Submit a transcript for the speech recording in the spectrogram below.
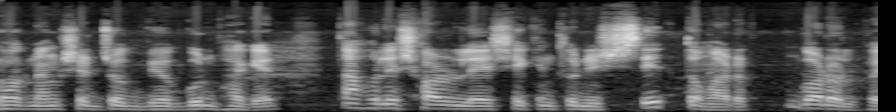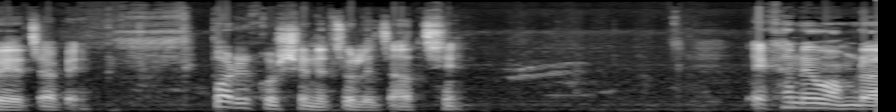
ভগ্নাংশের যোগ বিয়োগ গুণ ভাগের তাহলে সরলে সে কিন্তু নিশ্চিত তোমার গরল হয়ে যাবে। পরের কোশ্চেনে চলে যাচ্ছে। এখানেও আমরা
